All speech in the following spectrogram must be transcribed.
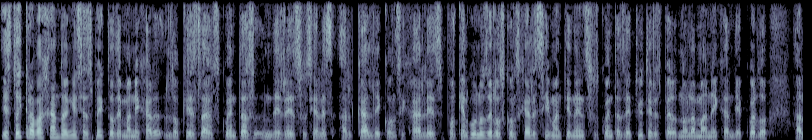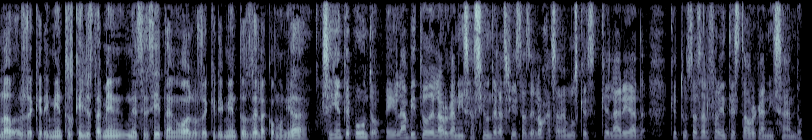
Estoy trabajando en ese aspecto de manejar lo que es las cuentas de redes sociales, alcalde, concejales, porque algunos de los concejales sí mantienen sus cuentas de Twitter, pero no la manejan de acuerdo a los requerimientos que ellos también necesitan o a los requerimientos de la comunidad. Siguiente punto, en el ámbito de la organización de las fiestas de Loja, sabemos que, que el área que tú estás al frente está organizando.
